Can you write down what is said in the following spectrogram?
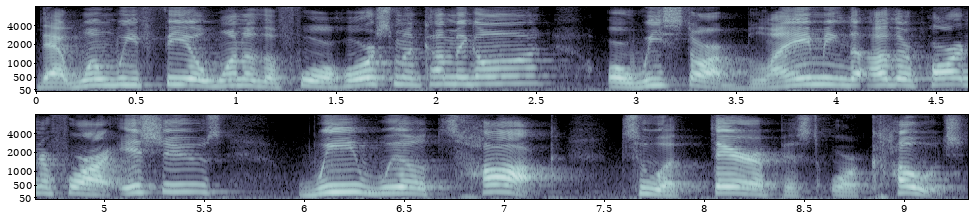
that when we feel one of the four horsemen coming on, or we start blaming the other partner for our issues, we will talk to a therapist or coach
